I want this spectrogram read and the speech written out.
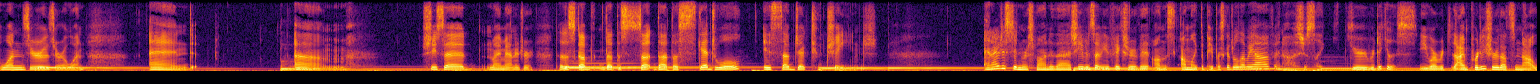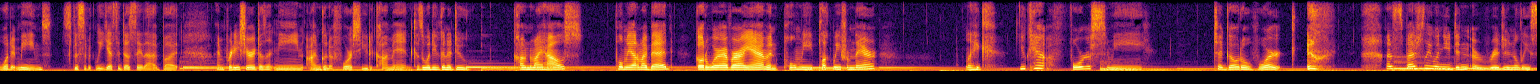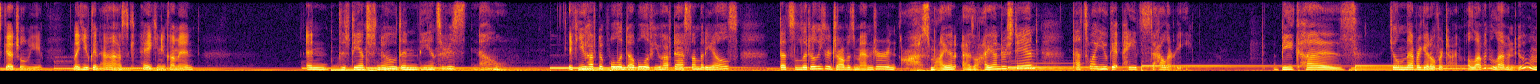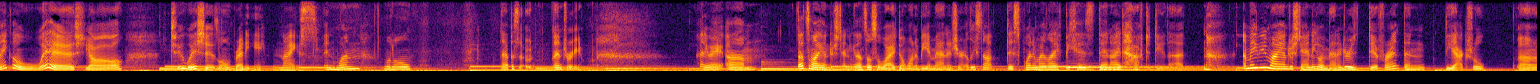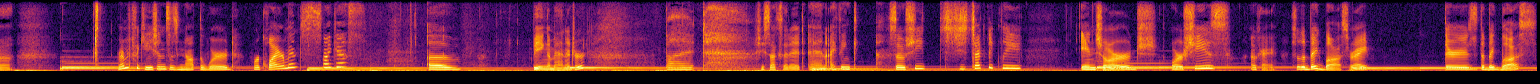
1001 and um she said my manager that the scub that the su- that the schedule is subject to change and I just didn't respond to that. She even sent me a picture of it on the on like the paper schedule that we have, and I was just like, "You're ridiculous. You are. I'm pretty sure that's not what it means specifically. Yes, it does say that, but I'm pretty sure it doesn't mean I'm gonna force you to come in. Because what are you gonna do? Come to my house, pull me out of my bed, go to wherever I am, and pull me, pluck me from there? Like, you can't force me to go to work." especially when you didn't originally schedule me. Like, you can ask, hey, can you come in? And if the answer is no, then the answer is no. If you have to pull a double, if you have to ask somebody else, that's literally your job as a manager. And as my as I understand, that's why you get paid salary because you'll never get overtime. 11 11. Ooh, make a wish, y'all. Two wishes already. Nice. In one little episode entry. Anyway, um that's my understanding. That's also why I don't want to be a manager, at least not this point in my life because then I'd have to do that. and maybe my understanding of a manager is different than the actual uh ramifications is not the word. Requirements, I guess, of being a manager. But she sucks at it and i think so she she's technically in charge or she's okay so the big boss right? There's the big boss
